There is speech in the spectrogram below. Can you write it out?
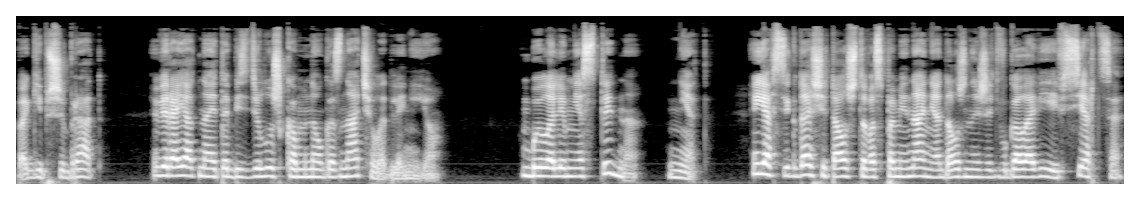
погибший брат. Вероятно, эта безделушка много значила для нее. Было ли мне стыдно? Нет. Я всегда считал, что воспоминания должны жить в голове и в сердце,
